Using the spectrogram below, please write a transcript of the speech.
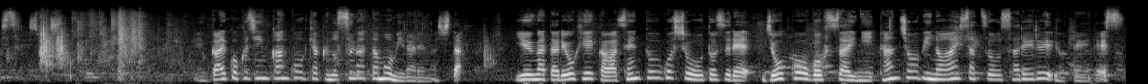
失礼しました。外国人観光客の姿も見られました。夕方、両陛下は仙洞御所を訪れ、上皇ご夫妻に誕生日の挨拶をされる予定です。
